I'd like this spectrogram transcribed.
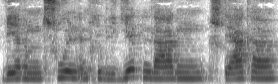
während Schulen in privilegierten Lagen stärker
